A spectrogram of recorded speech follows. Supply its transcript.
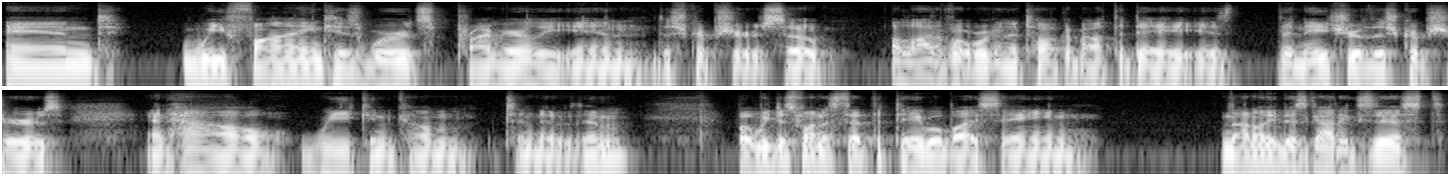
And we find his words primarily in the scriptures. So a lot of what we're going to talk about today is the nature of the scriptures and how we can come to know them. But we just want to set the table by saying not only does God exist,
